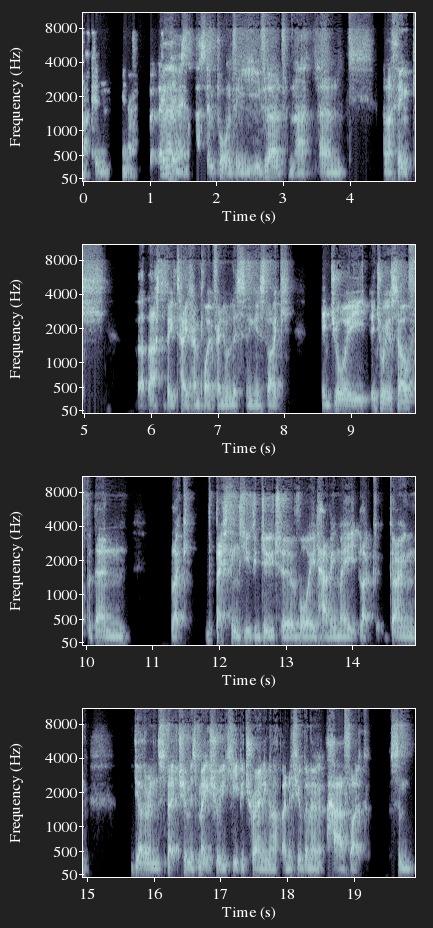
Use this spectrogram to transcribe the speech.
I can, you know, and that's, that's, an important thing you've learned from that. Um, and I think that that's the big take home point for anyone listening is like enjoy enjoy yourself, but then like the best things you could do to avoid having made like going the other end of the spectrum is make sure you keep your training up. And if you're going to have like some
